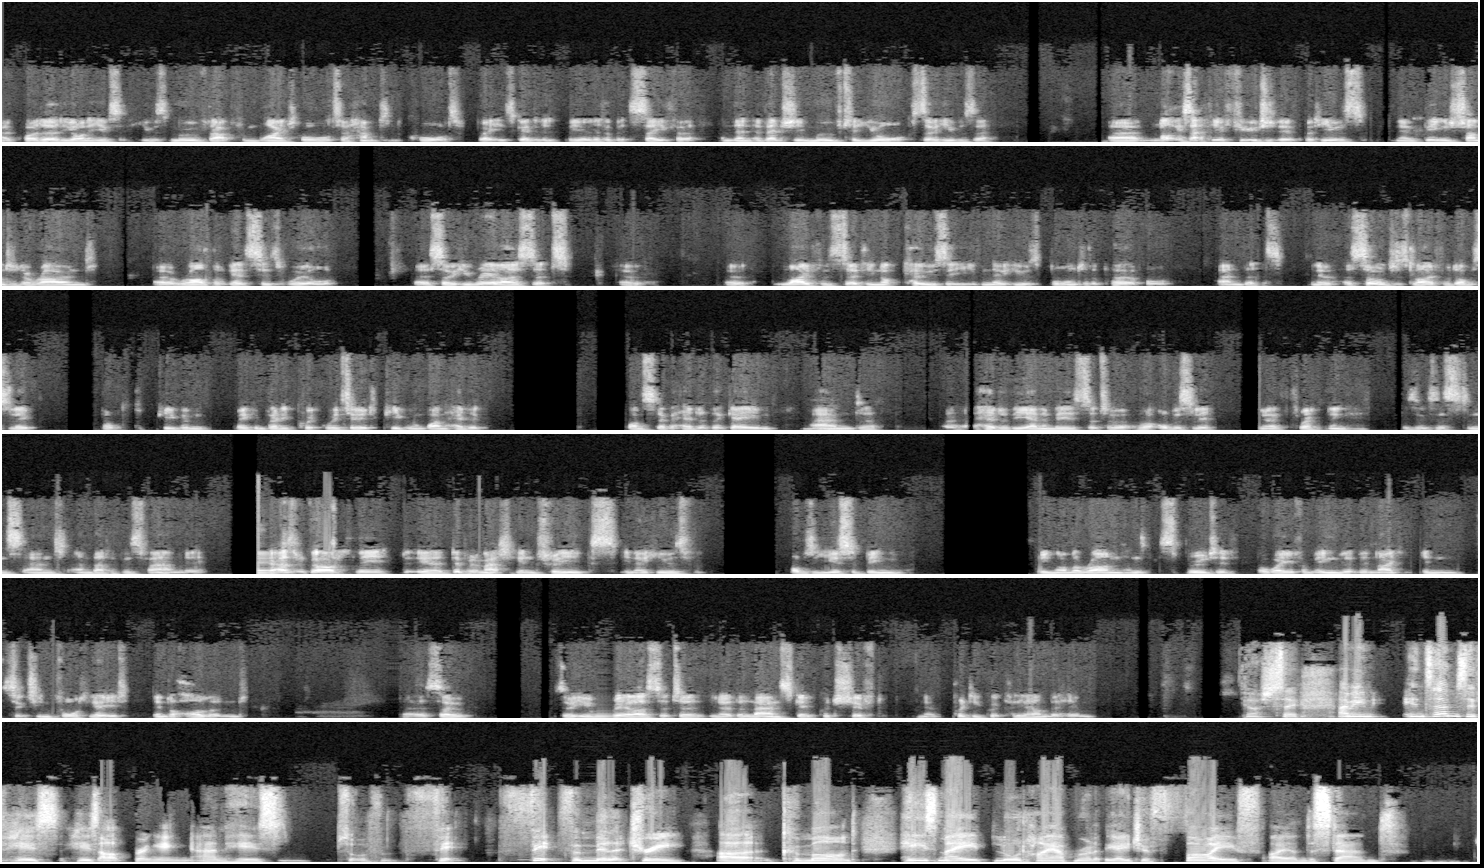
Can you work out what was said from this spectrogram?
now, quite early on, he was, he was moved out from Whitehall to Hampton Court, where he's going to be a little bit safer, and then eventually moved to York. So he was a uh, not exactly a fugitive, but he was you know, being shunted around uh, rather against his will. Uh, so he realised that uh, uh, life was certainly not cosy, even though he was born to the purple, and that you know a soldier's life would obviously help to keep him, make him very quick-witted, keep him one head, one step ahead of the game, mm-hmm. and ahead of the enemies that were obviously you know, threatening his existence and, and that of his family. As regards the uh, diplomatic intrigues, you know, he was obviously used to being being on the run and spirited away from England in, 19, in 1648 into Holland. Uh, so so he realised that uh, you know the landscape could shift you know pretty quickly under him. Gosh, so I mean, in terms of his his upbringing and his sort of fit fit for military uh, command, he's made Lord High Admiral at the age of five. I understand.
